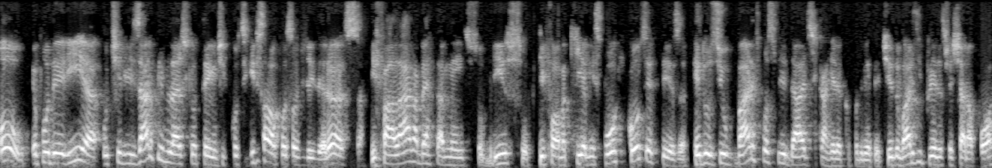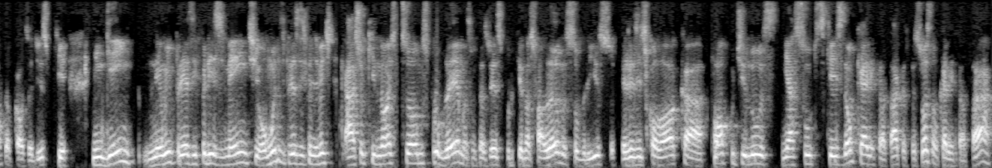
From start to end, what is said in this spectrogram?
Ou eu poderia utilizar o privilégio que eu tenho de conseguir salvar uma posição de liderança e falar abertamente sobre isso, de forma que ia me expor, que com certeza reduziu várias possibilidades de carreira que eu poderia ter tido, várias empresas fecharam a porta por causa disso, porque ninguém, nenhuma empresa, infelizmente, ou muitas empresas, infelizmente, acham que nós somos problemas, muitas vezes, porque nós falamos sobre isso. Às vezes a gente coloca foco de luz em assuntos que eles não querem tratar, que as pessoas não querem tratar,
